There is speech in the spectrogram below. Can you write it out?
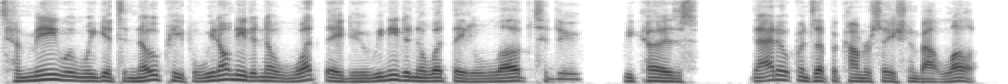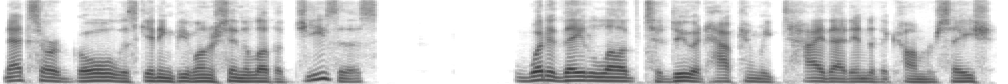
To me, when we get to know people, we don't need to know what they do. We need to know what they love to do because that opens up a conversation about love. That's our goal is getting people to understand the love of Jesus. What do they love to do and how can we tie that into the conversation?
